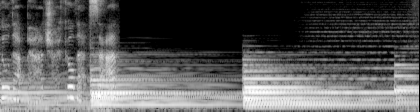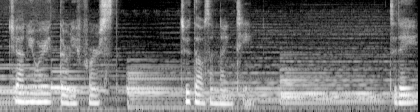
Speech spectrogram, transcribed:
feel that bad? Should i feel that sad? January 31st 2019 Today,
